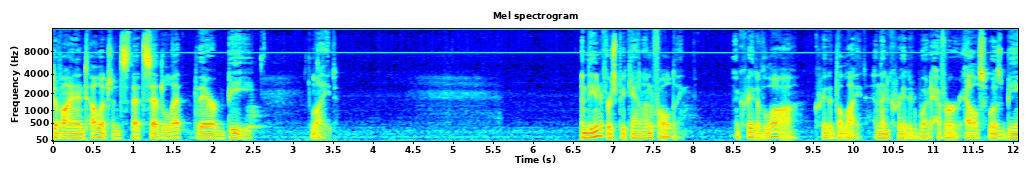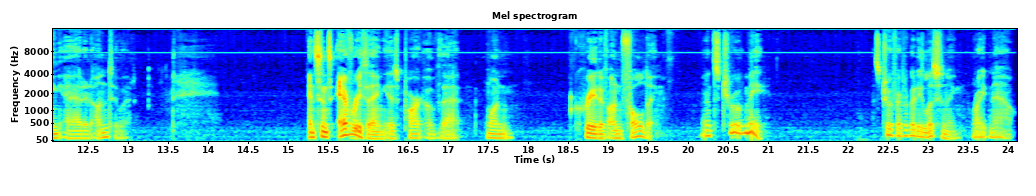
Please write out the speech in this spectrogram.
divine intelligence that said, Let there be light. And the universe began unfolding. And creative law created the light, and then created whatever else was being added unto it. And since everything is part of that one creative unfolding, that's true of me. That's true of everybody listening right now.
